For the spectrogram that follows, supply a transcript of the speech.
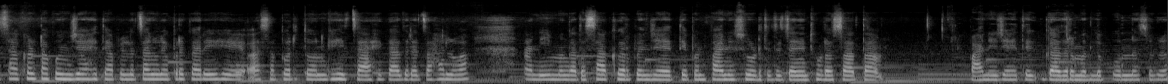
साखर टाकून जे आहे ते आपल्याला चांगल्या प्रकारे हे असा परतवून घ्यायचा आहे गाजराचा हलवा. आणि मग आता साखर पण जे आहे ते पण पाणी सोडते. त्याच्याने थोडंसं आता पाणी जे आहे ते गाजरामधलं पूर्ण सगळं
